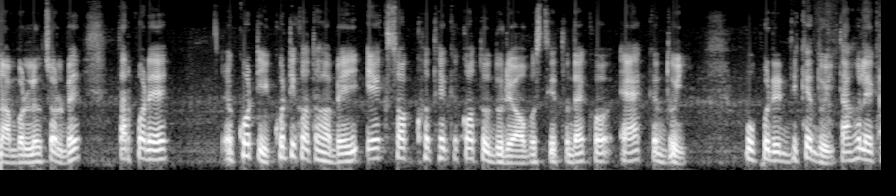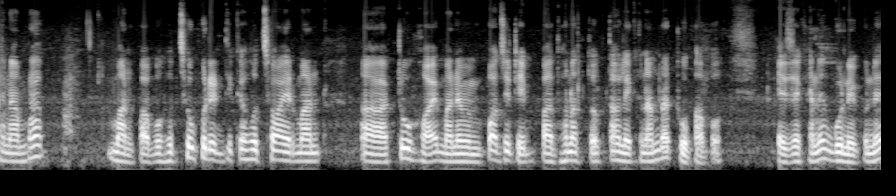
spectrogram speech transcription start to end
না বললেও চলবে। তারপরে কোটি কোটি কত হবে? এই এক্স অক্ষ থেকে কত দূরে অবস্থিত? দেখো, এক, দুই। উপরের দিকে দুই। তাহলে এখানে আমরা মান পাবো হচ্ছে, উপরের দিকে হচ্ছে অয়ের মান টু হয় মানে পজিটিভ বা ধনাত্মক, তাহলে এখানে আমরা টু পাবো। এই যেখানে গুণে গুনে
